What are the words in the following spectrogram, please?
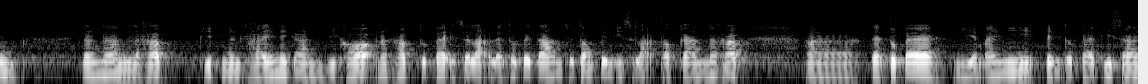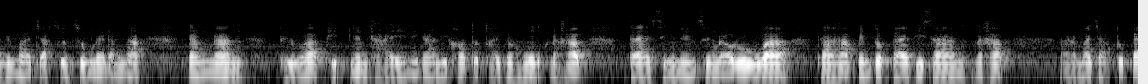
ง ดังนั้นนะครับ ผิดเงื่อนไขในการวิเคราะห์นะครับ ตัวแปรอิสระและตัวแปรตามจะต้องเป็นอิสระต่อกันนะครับแต่ตัวแปร BMI นี้เป็นตัวแปรที่สร้างขึ้นมาจากส่วนสูงและน้ำหนัก ดังนั้นถือว่าผิดเงื่อนไขในการวิเคราะห์ถดถอยพหุนะครับ แต่สิ่งหนึ่งซึ่งเรารู้ว่าถ้าหากเป็นตัวแปรที่สร้างนะครับามาจากตัวแปร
